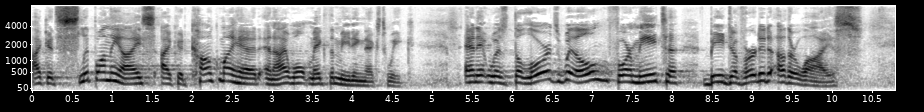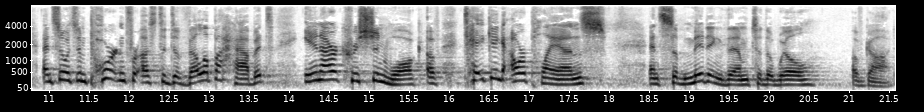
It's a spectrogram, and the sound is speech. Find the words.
I could slip on the ice, I could conk my head, and I won't make the meeting next week. And it was the Lord's will for me to be diverted otherwise. And so it's important for us to develop a habit in our Christian walk of taking our plans and submitting them to the will of God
